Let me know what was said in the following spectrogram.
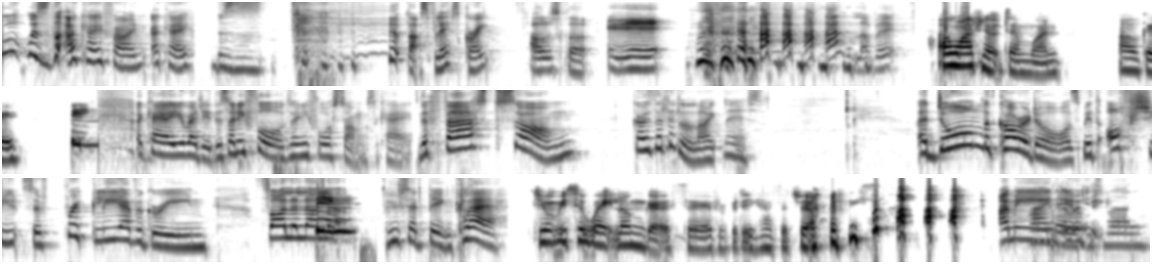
What was that? Okay, fine. Okay, Bzz. that's Fliss. Great. I'll just go. Eh. Love it. Oh, I've not done one. I'll go. Okay, are you ready? There's only four. There's only four songs. Okay. The first song goes a little like this Adorn the corridors with offshoots of prickly evergreen. Fa la la la. Who said Bing? Claire. Do you want me to wait longer so everybody has a chance? I mean, I it it, would as be. well.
